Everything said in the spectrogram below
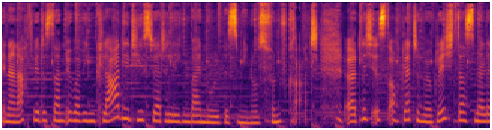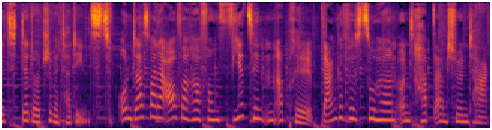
In der Nacht wird es dann überwiegend klar, die Tiefstwerte liegen bei 0 bis minus 5 Grad. Örtlich ist auch Glätte möglich, das meldet der Deutsche Wetterdienst. Und das war der Aufwacher vom 14. April. Danke fürs Zuhören und habt einen schönen Tag.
